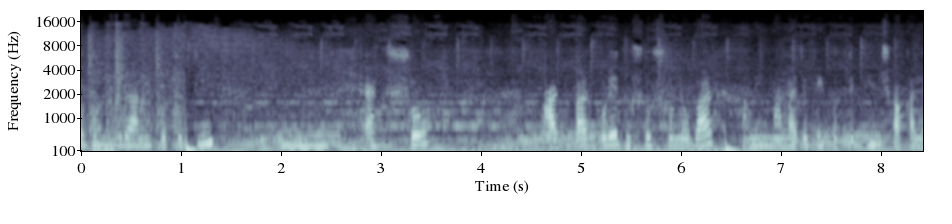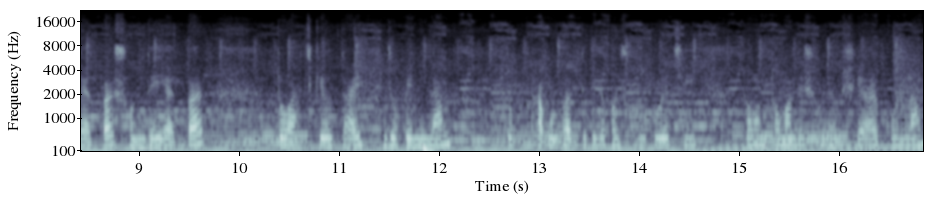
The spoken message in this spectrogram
তো বন্ধুরা আমি প্রত্যেকদিন একশো আটবার করে দুশো ষোলো বার আমি মালা জপি প্রত্যেকদিন সকালে একবার সন্ধেয় একবার। তো আজকেও তাই জপে নিলাম। তো ঠাকুরঘর থেকে যখন শুরু করেছি, তখন তোমাদের সঙ্গেও শেয়ার করলাম।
